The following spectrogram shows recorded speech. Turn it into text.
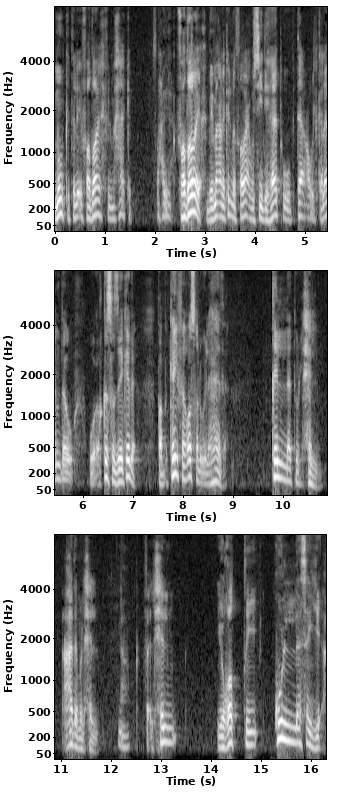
ممكن تلاقي فضايح في المحاكم. صحيح. فضايح بمعنى كلمة فضايح وسيديهات وبتاع والكلام ده و- وقصص زي كده. طب كيف وصلوا إلى هذا؟ قلة الحلم عدم الحلم. نعم. فالحلم يغطي كل سيئة.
